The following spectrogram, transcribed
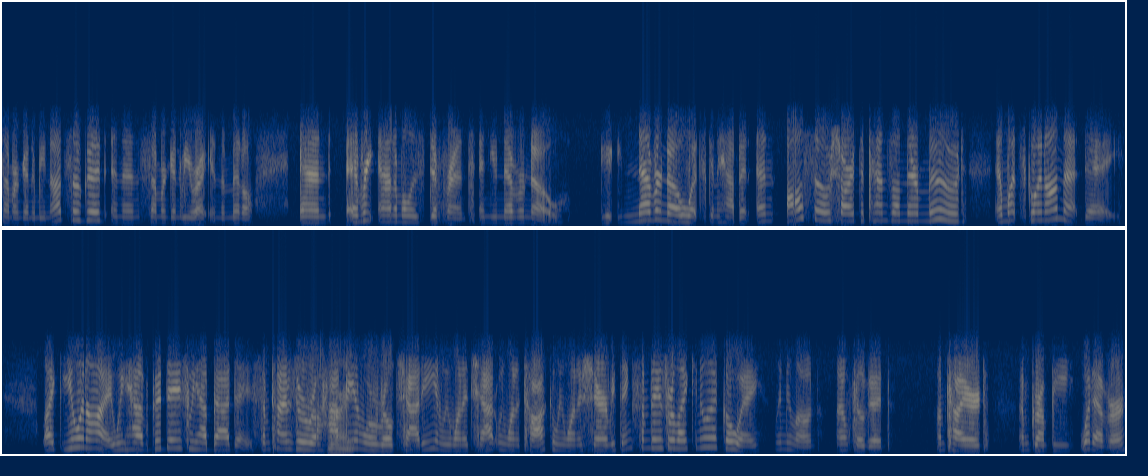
some are going to be not so good, and then some are going to be right in the middle. And every animal is different, and you never know you, you never know what's going to happen. And also, Char, it depends on their mood and what's going on that day. Like you and I, we have good days, we have bad days. Sometimes we're real happy Right. and we're real chatty and we want to chat, and we want to talk, and we want to share everything. Some days we're like, you know what, go away, leave me alone. I don't feel good. I'm tired. I'm grumpy. Whatever.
